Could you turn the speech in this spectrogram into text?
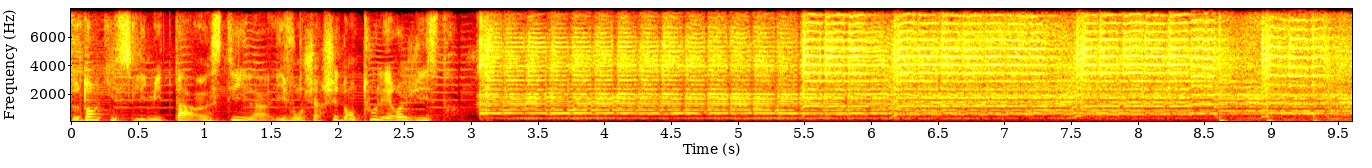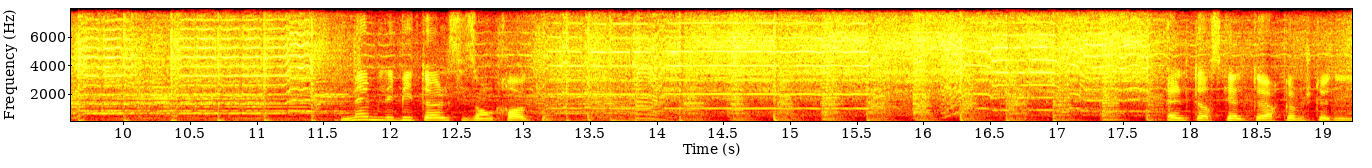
D'autant qu'ils se limitent pas à un style, hein, ils vont chercher dans tous les registres. Même les Beatles, ils en croquent. Helter Skelter, comme je te dis.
